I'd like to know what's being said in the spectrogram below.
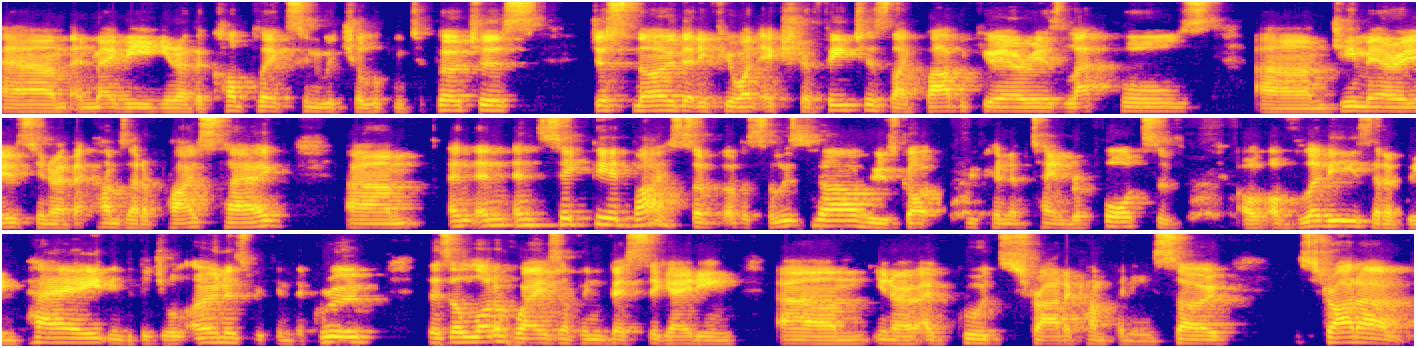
um, and maybe you know the complex in which you're looking to purchase. Just know that if you want extra features like barbecue areas, lap pools, um, gym areas, you know, that comes at a price tag. Um, and, and, and seek the advice of, of a solicitor who's got, who can obtain reports of, of, of levies that have been paid, individual owners within the group. There's a lot of ways of investigating, um, you know, a good strata company. So strata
